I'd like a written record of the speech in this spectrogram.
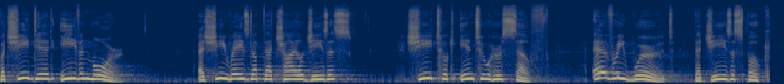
But she did even more. As she raised up that child, Jesus, she took into herself every word that Jesus spoke,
